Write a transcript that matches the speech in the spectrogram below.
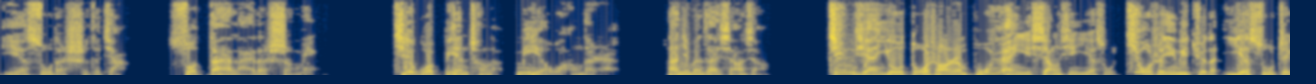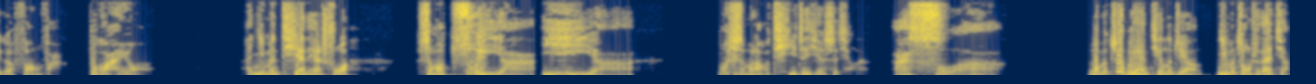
耶稣的十字架所带来的生命，结果变成了灭亡的人。那你们再想想，今天有多少人不愿意相信耶稣，就是因为觉得耶稣这个方法不管用。你们天天说什么罪呀、义呀。为什么老提这些事情呢？啊，死啊！我们最不愿意听的这样，你们总是在讲。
